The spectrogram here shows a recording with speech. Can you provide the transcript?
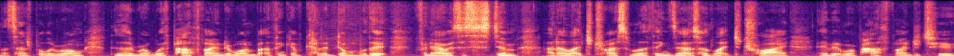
that sounds probably wrong. There's nothing wrong with Pathfinder 1, but I think I've kind of done with it for now as a system, and I'd like to try some other things out. So I'd like to try a bit more Pathfinder 2.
